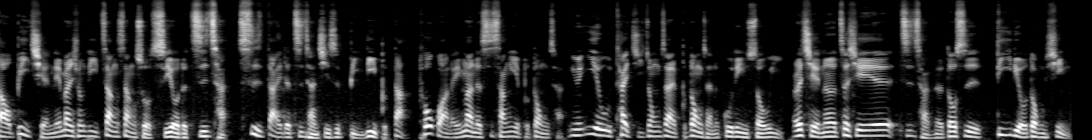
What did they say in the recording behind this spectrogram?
倒闭前雷曼兄弟账上所持有的资产，次贷的资产其实比例不大。拖垮雷曼的是商业不动产，因为业务太集中在不动产的固定收益，而且呢，这些资产呢都是低流动性，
